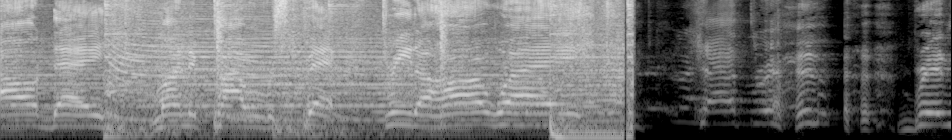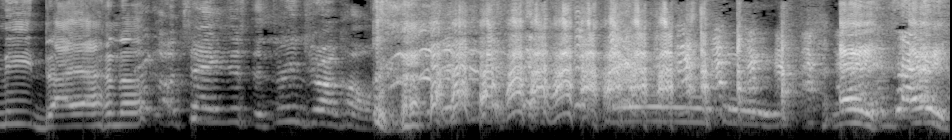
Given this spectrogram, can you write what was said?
all day. Money, power, respect. Three the hard way. Catherine, Brittany, Diana. We gonna change this to three drunk hoes. Hey, hey.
